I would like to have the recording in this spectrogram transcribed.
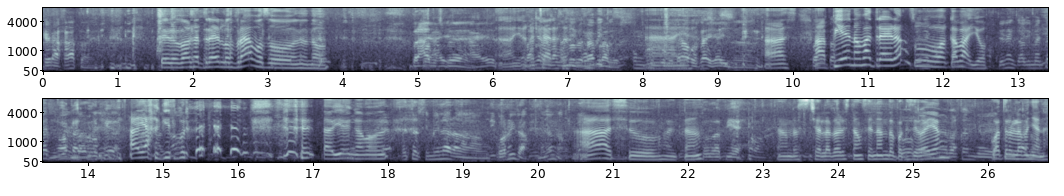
jerajata. ¿Pero van a traer los bravos o no? Bravos, pues. pe. Ah, los Bravitos. bravos. Un grupo Ah, de bravos ahí. Ah, ¿A pie nomás traerán su a caballo? Tienen que alimentarse. No, acá es puro pie. Ah, ya, aquí es puro- Está bien, amor. Esto es similar a corrida. Mañana. Ah, su. ahí está. Todo a pie. Están los chaladores están cenando para que se vayan. Bastante 4 de la mañana.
